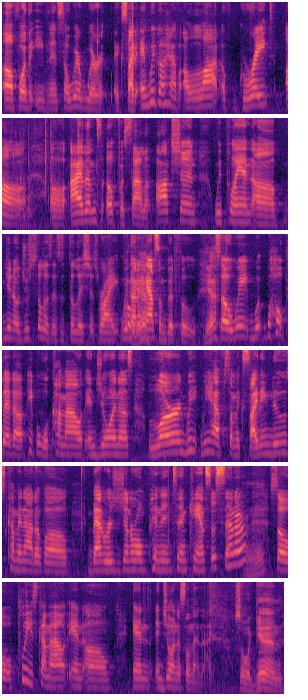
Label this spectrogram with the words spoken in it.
uh, for the evening. So we're we're excited, and we're gonna have a lot of great uh, uh, items up for silent auction. We plan, uh, you know, Drusilla's is delicious, right? We're Oh, gonna yeah. have some good food. Yeah. So we, we hope that uh, people will come out and join us, learn. We we have some exciting news coming out of. Uh, Baton Rouge General Pennington Cancer Center. Mm-hmm. So please come out and, um, and and join us on that night. So again,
